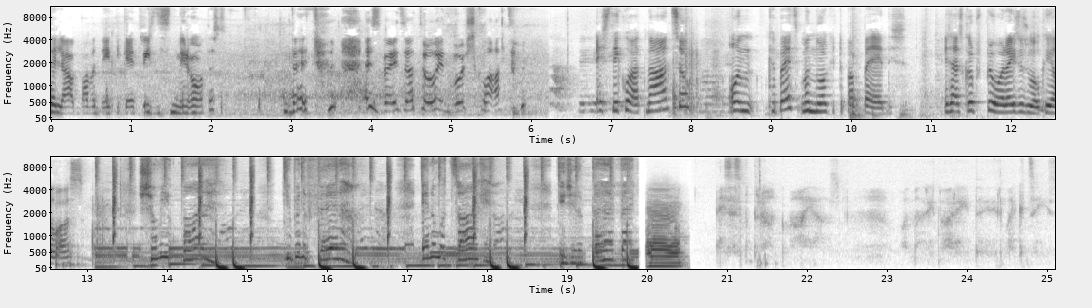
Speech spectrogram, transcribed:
ceļā pavadīt tikai 30 minūtes. Bet es beidzot tūlīt būšu klāt. Es tikko atnācu, un kāpēc man nokrita papēdis? Es esmu kurš pirmo reizi uzvilku ielās. Show me you want it. You've been a fan. Ain't no more talking. Need you to back back. Es esmu drānga mājās, un man rīt no rīta ir lekcijas,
